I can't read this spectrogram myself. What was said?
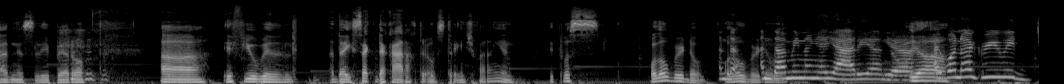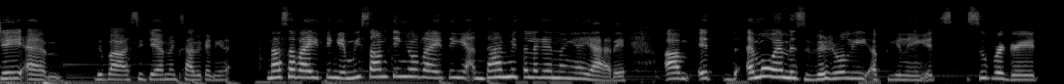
honestly. Pero uh if you will dissect the character of Strange parang yun. It was all over the Ang, all da- over ang the daming nangyayari yan, no? Yeah. Yeah. I wanna agree with JM. 'Di ba? Si JM nagsabi kanina. Nasa writing eh. May something yung writing eh. Ang dami talaga nangyayari. Um, it, the MOM is visually appealing. It's super great.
